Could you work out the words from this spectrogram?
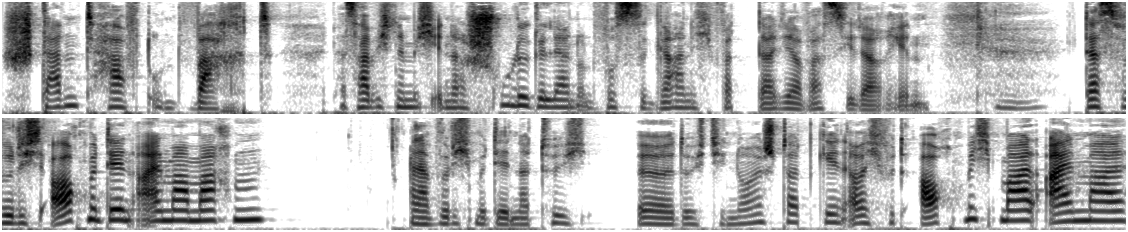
standhaft und wacht. Das habe ich nämlich in der Schule gelernt und wusste gar nicht, was da ja was sie da reden. Das würde ich auch mit denen einmal machen. Dann würde ich mit denen natürlich äh, durch die Neustadt gehen, aber ich würde auch mich mal einmal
